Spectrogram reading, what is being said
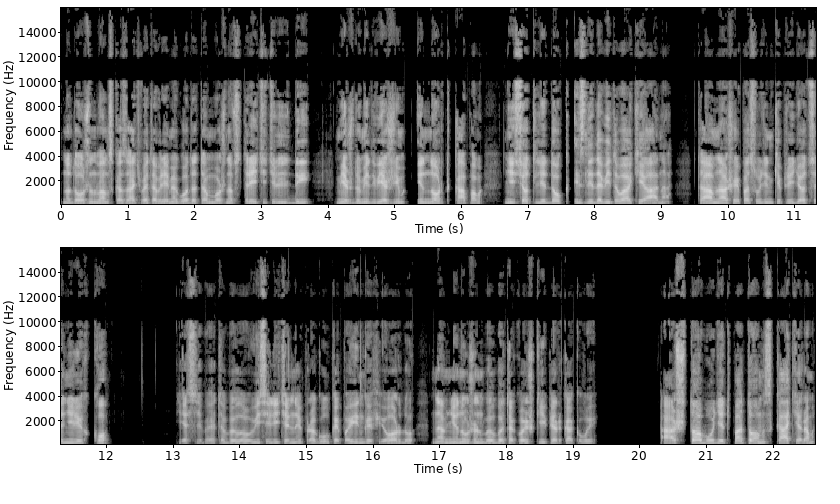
но должен вам сказать, в это время года там можно встретить льды. Между Медвежьим и Нордкапом несет ледок из Ледовитого океана — там нашей посудинке придется нелегко. Если бы это было увеселительной прогулкой по Ингофьорду, нам не нужен был бы такой шкипер, как вы. А что будет потом с катером?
